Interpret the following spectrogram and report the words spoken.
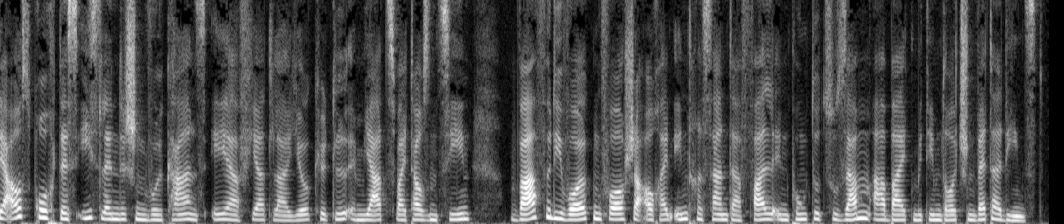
Der Ausbruch des isländischen Vulkans Eyjafjallajökull im Jahr 2010 war für die Wolkenforscher auch ein interessanter Fall in puncto Zusammenarbeit mit dem deutschen Wetterdienst.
